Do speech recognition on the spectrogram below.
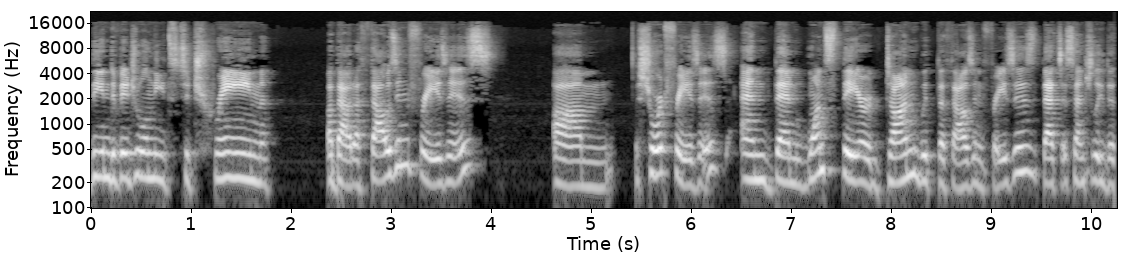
the individual needs to train about a thousand phrases, um, short phrases. And then once they are done with the thousand phrases, that's essentially the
